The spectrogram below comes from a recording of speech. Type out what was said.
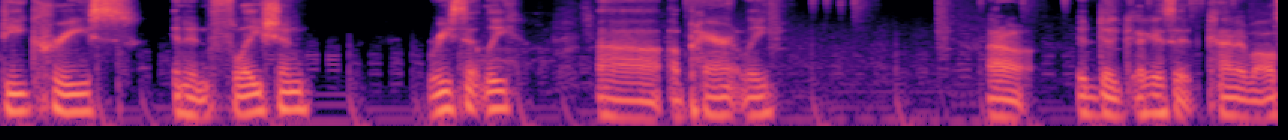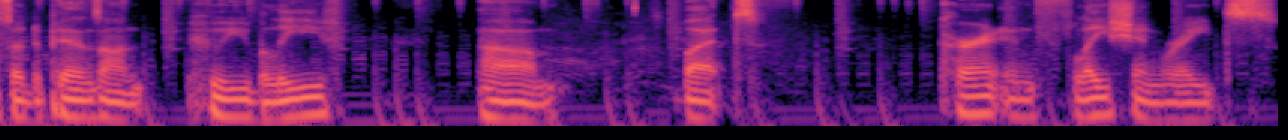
decrease in inflation recently. Uh, apparently, uh, it, I guess it kind of also depends on who you believe. Um, but current inflation rates.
